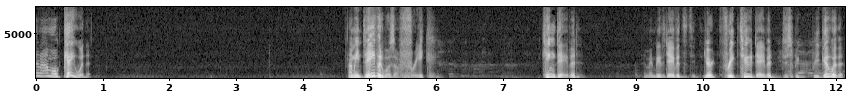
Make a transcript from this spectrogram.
and I'm okay with it. I mean, David was a freak. King David. And maybe the David, you're freak too, David. Just be, be good with it.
